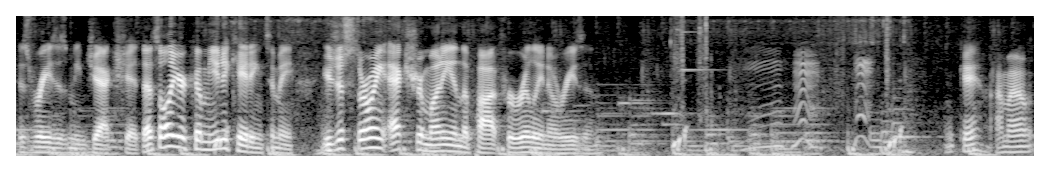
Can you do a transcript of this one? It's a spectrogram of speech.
Just raises me jack shit. That's all you're communicating to me. You're just throwing extra money in the pot for really no reason. Mm-hmm. Okay, I'm out.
